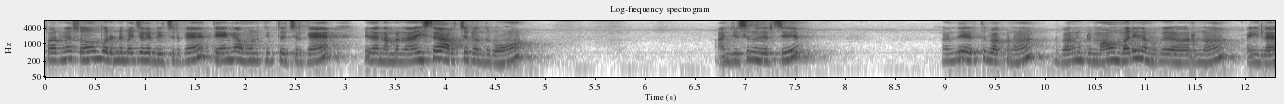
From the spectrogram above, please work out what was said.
பாருங்கள் சோம்பு ரெண்டு மேய்ச்சல் கட்டி வச்சுருக்கேன். தேங்காய் மூணு கித்து வச்சுருக்கேன். இதை நம்ம நைஸாக அரைச்சிட்டு வந்துடுவோம். அஞ்சு விசில் வந்துருச்சு. வந்து எடுத்து பார்க்கணும். இது பாருங்கள் இப்படி மாவு மாதிரி நமக்கு வரணும் கையில்.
